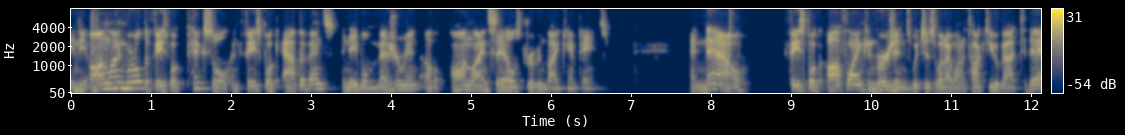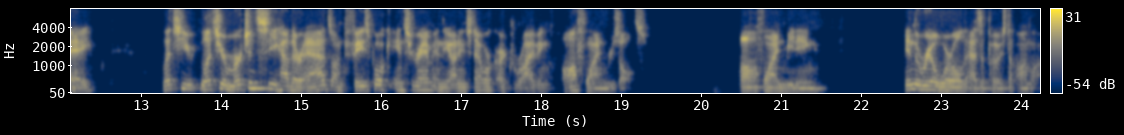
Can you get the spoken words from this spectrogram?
In the online world, the Facebook Pixel and Facebook app events enable measurement of online sales driven by campaigns. And now, Facebook offline conversions, which is what I want to talk to you about today, lets you lets your merchants see how their ads on Facebook, Instagram, and the Audience Network are driving offline results. Offline meaning in the real world as opposed to online.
